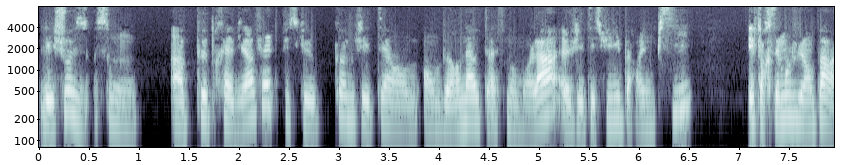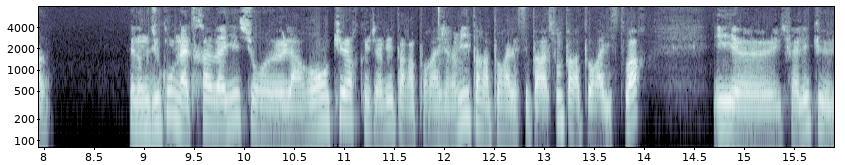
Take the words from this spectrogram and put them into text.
les choses sont à peu près bien faites, puisque comme j'étais en, burn-out à ce moment-là, euh, j'étais suivie par une psy, et forcément je lui en parle. Et donc du coup, on a travaillé sur euh, la rancœur que j'avais par rapport à Jérémy, par rapport à la séparation, par rapport à l'histoire. Et euh, il fallait que,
